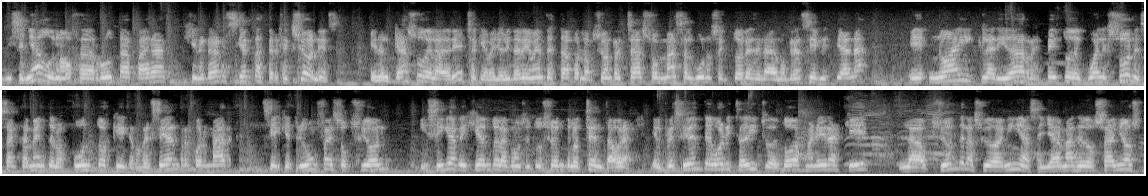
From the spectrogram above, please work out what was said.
diseñado una hoja de ruta para generar ciertas perfecciones. En el caso de la derecha, que mayoritariamente está por la opción rechazo, más algunos sectores de la democracia cristiana, eh, no hay claridad respecto de cuáles son exactamente los puntos que desean reformar si es que triunfa esa opción y sigue rigiendo la constitución del 80. Ahora, el presidente Boris ha dicho de todas maneras que la opción de la ciudadanía hace ya más de dos años,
